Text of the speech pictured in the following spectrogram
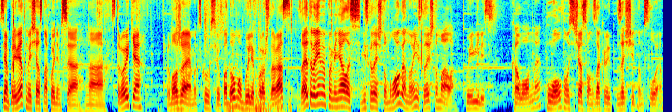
Всем привет! Мы сейчас находимся на стройке. Продолжаем экскурсию по дому. Были в прошлый раз. За это время поменялось, не сказать, что много, но и не сказать, что мало. Появились колонны, пол, но сейчас он закрыт защитным слоем.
